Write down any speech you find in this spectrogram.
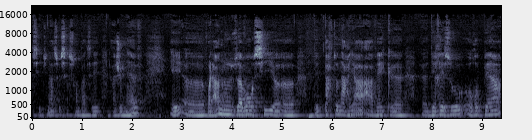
C'est une association basée à Genève. Et voilà, nous avons aussi des partenariats avec des réseaux européens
